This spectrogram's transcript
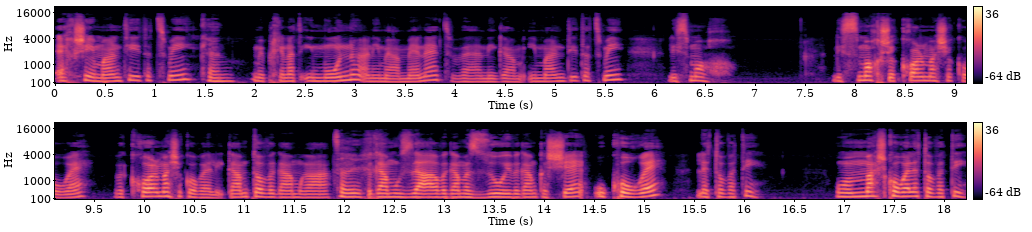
איך שאימנתי את עצמי, כן. מבחינת אימון, אני מאמנת, ואני גם אימנתי את עצמי לסמוך. לסמוך שכל מה שקורה, וכל מה שקורה לי, גם טוב וגם רע, צריך. וגם מוזר, וגם הזוי, וגם קשה, הוא קורה לטובתי. הוא ממש קורה לטובתי.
